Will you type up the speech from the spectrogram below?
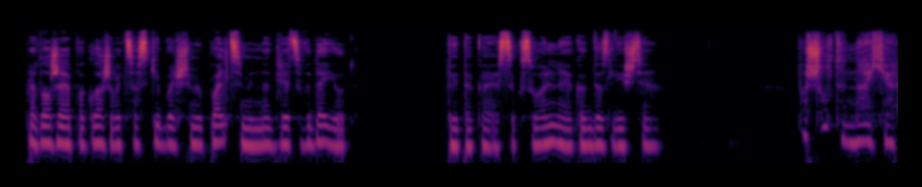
Продолжая поглаживать соски большими пальцами, наглец выдает. «Ты такая сексуальная, когда злишься». «Пошел ты нахер!»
